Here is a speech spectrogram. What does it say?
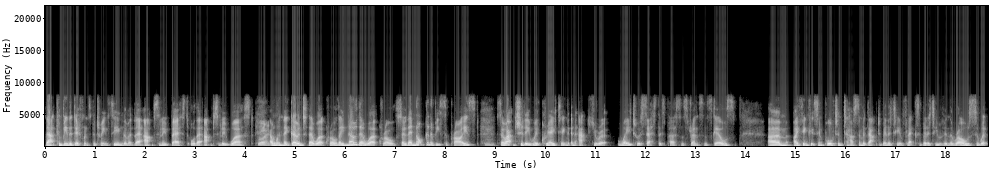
that can be the difference between seeing them at their absolute best or their absolute worst. Right. and when they go into their work role they know their work role so they're not going to be surprised. Mm. so actually we're creating an accurate way to assess this person's strengths and skills um, I think it's important to have some adaptability and flexibility within the roles. So we're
